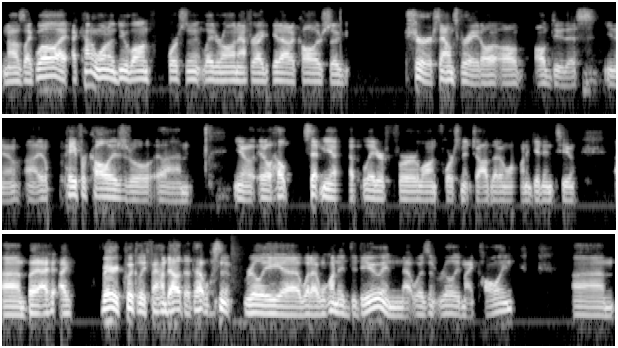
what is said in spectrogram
And I was like, "Well, I, I kind of want to do law enforcement later on after I get out of college. So sure, sounds great. I'll I'll, I'll do this. You know, uh, it'll pay for college. It'll um, you know, it'll help set me up later for a law enforcement job that I want to get into. Um, but I, I, very quickly found out that that wasn't really uh, what I wanted to do, and that wasn't really my calling. Um,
